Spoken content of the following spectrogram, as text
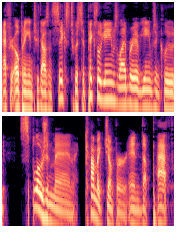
After opening in 2006, Twisted Pixel Games' library of games include Explosion Man, Comic Jumper, and The Path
